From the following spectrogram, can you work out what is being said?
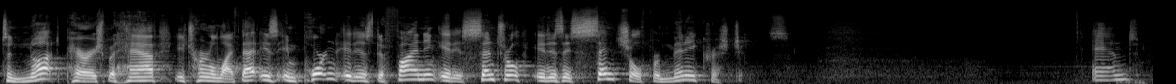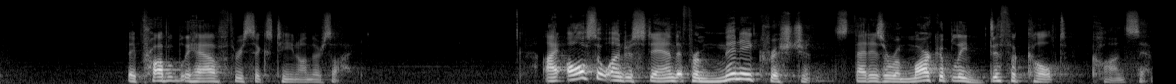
to not perish but have eternal life. That is important, it is defining, it is central, it is essential for many Christians. And they probably have 316 on their side. I also understand that for many Christians, that is a remarkably difficult concept.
